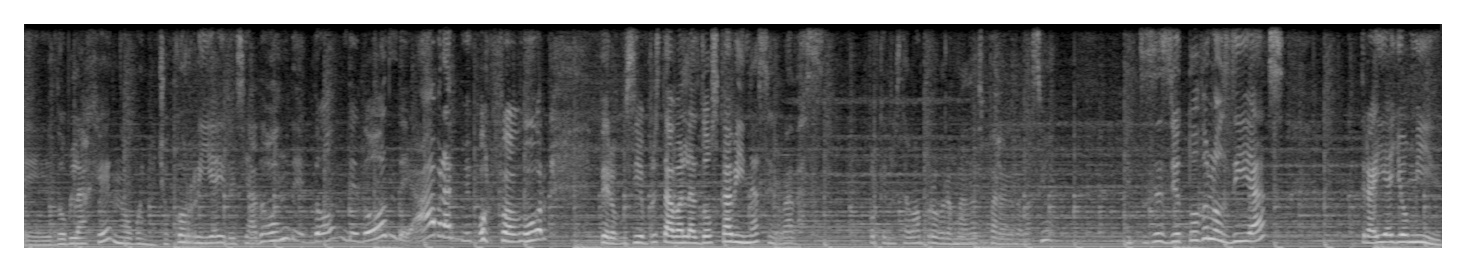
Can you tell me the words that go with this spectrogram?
eh, doblaje, no, bueno, yo corría y decía, ¿dónde, dónde, dónde? Ábranme, por favor. Pero pues siempre estaban las dos cabinas cerradas, porque no estaban programadas para grabación. Entonces yo todos los días traía yo mi,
